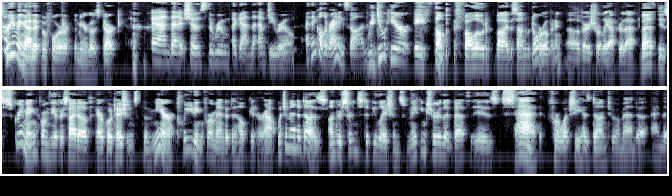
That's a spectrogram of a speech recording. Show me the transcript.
screaming at it before the mirror goes dark. and then it shows the room again the empty room i think all the writing's gone We do hear a thump, followed by the sound of a door opening uh, very shortly after that. Beth is screaming from the other side of, air quotations, the mirror, pleading for Amanda to help get her out, which Amanda does under certain stipulations, making sure that Beth is sad for what she has done to Amanda and that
